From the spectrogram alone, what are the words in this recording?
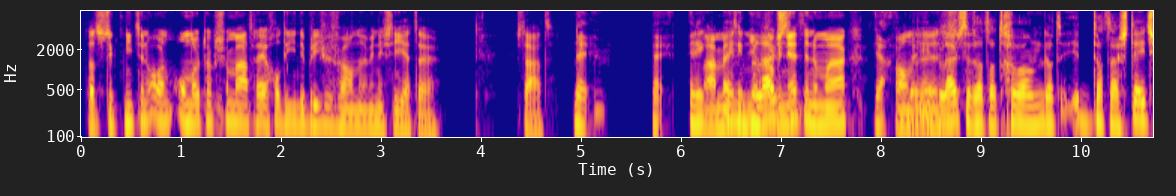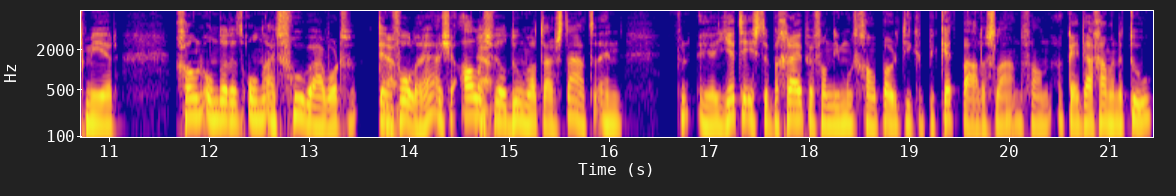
Dat is natuurlijk niet een on onorthodoxe maatregel die in de brieven van minister Jette staat. Nee. nee. En ik, maar met en een ik nieuw beluister, kabinet in de maak. Ja, van, ik beluister dat dat gewoon, dat, dat daar steeds meer, gewoon omdat het onuitvoerbaar wordt ten ja. volle. Hè? Als je alles ja. wil doen wat daar staat. En Jette is te begrijpen van die moet gewoon politieke piketpalen slaan. Van oké, okay, daar gaan we naartoe.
